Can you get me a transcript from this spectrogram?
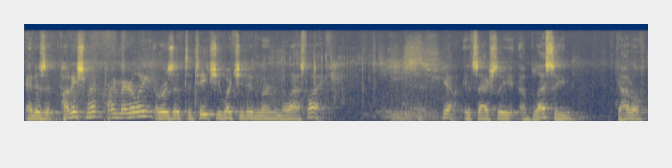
And is it punishment primarily, or is it to teach you what you didn't learn in the last life? Yeah, it's actually a blessing. God will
